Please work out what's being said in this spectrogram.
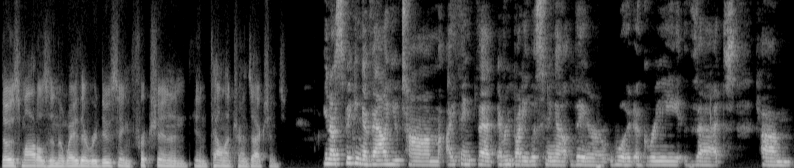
those models in the way they're reducing friction in, in talent transactions. You know, speaking of value, Tom, I think that everybody listening out there would agree that um,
